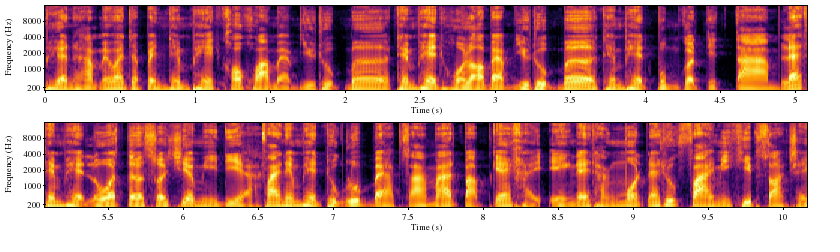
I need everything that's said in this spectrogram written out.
เพื่อนๆครับ ไม่ว่าจะเป็นเทมเพลตข้อความแบบยูทูบเบอร์ เทมเพลตหัวเราะแบบยูทูบเบอร์ เทมเพลตปุ่มกดติดตาม และเทมเพลต lower third social media ไฟล์เทมเพลตทุกรูปแบบสามารถปรับแก้ไขเองได้ทั้งหมด และทุกไฟล์มีคลิปสอนใช้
